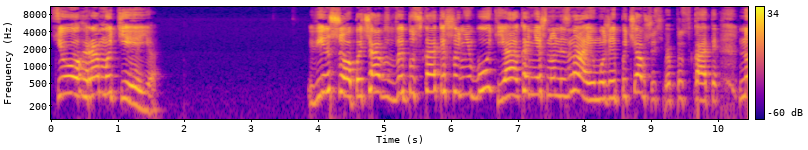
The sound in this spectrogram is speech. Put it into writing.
цього грамотєя. Він що, почав випускати що-небудь? Я, звісно, не знаю, може, і почав щось випускати. Ну,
